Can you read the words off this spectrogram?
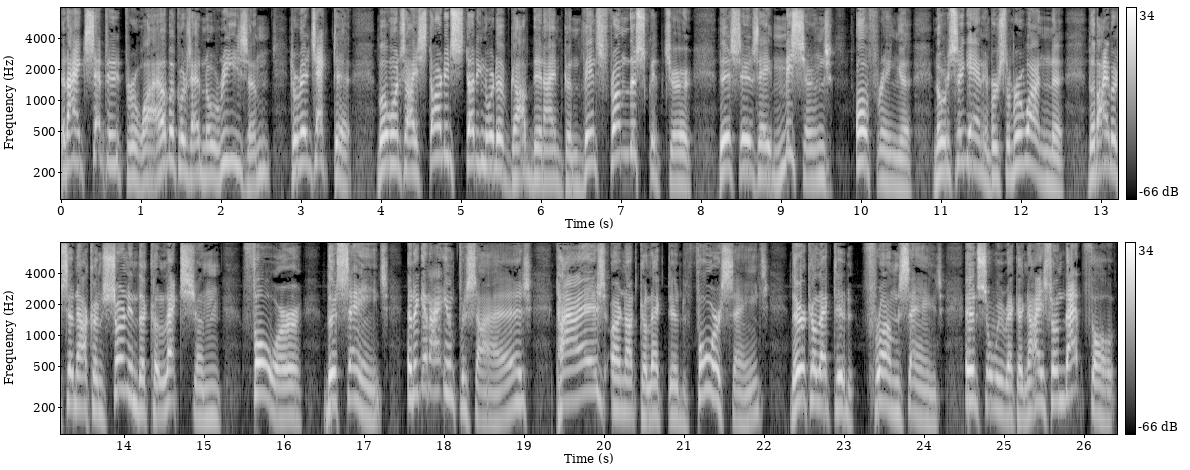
and I accepted it for a while because I had no reason to reject it. But once I started studying the Word of God, then I'm convinced from the Scripture this is a missions offering. Uh, notice again in verse number one, the Bible said, Now concerning the collection for the saints. And again, I emphasize tithes are not collected for saints, they're collected from saints. And so we recognize from that thought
